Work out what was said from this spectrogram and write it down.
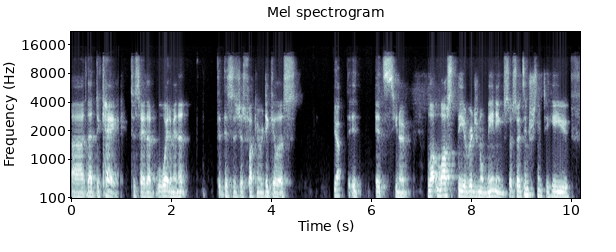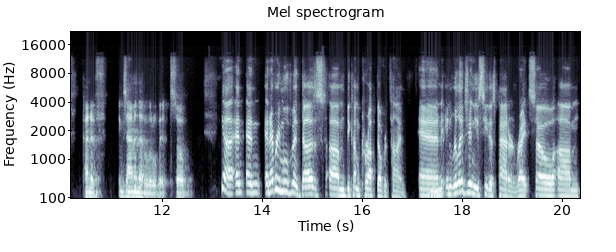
uh, that decay. To say that, well, wait a minute, th- this is just fucking ridiculous. Yep. It it's you know lo- lost the original meaning. So so it's interesting to hear you kind of examine that a little bit. So Yeah, and and and every movement does um, become corrupt over time. And in religion, you see this pattern, right? So um,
